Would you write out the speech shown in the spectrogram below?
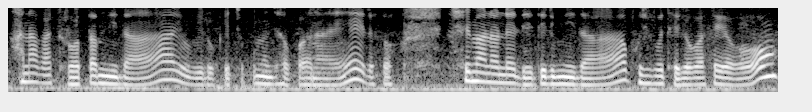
하나가 들었답니다. 여기 이렇게 조그만 자구 하나에. 그래서 7만원에 내드립니다. 보시고 데려가세요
